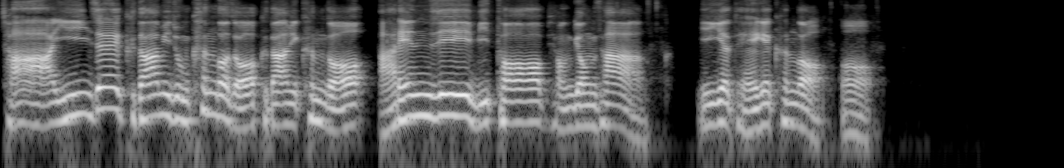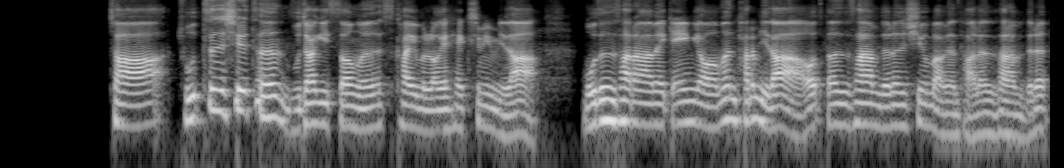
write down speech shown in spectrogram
자, 이제 그 다음이 좀 큰 거죠. 그 다음이 큰 거. RNG 미터 변경상. 이게 되게 큰 거. 어. 자, 좋든 싫든 무작위성은 스카이블럭의 핵심입니다. 모든 사람의 게임 경험은 다릅니다. 어떤 사람들은 쉬운 반면 다른 사람들은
